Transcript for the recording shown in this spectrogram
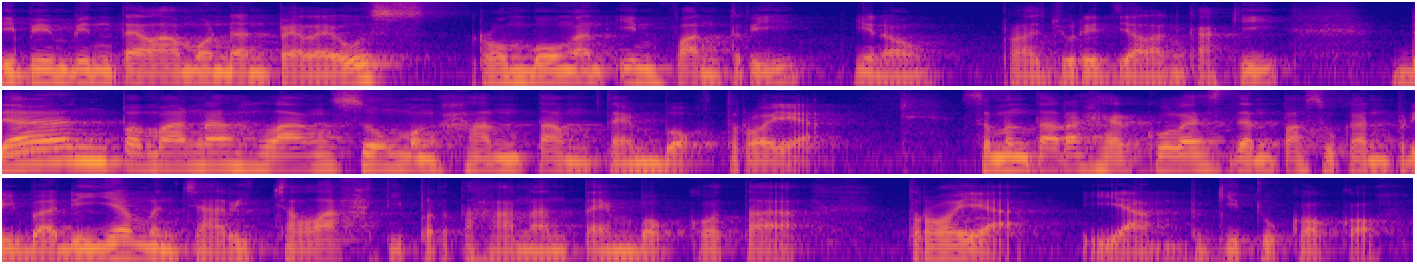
Dipimpin Telamon dan Peleus, rombongan infanteri, you know, prajurit jalan kaki, dan pemanah langsung menghantam tembok Troya. Sementara Hercules dan pasukan pribadinya mencari celah di pertahanan tembok kota Troya yang begitu kokoh.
